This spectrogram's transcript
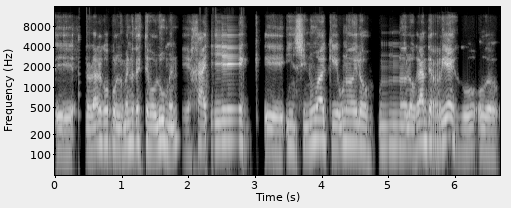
eh, a lo largo por lo menos de este volumen, eh, Hayek eh, insinúa que uno de los, uno de los grandes riesgos o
